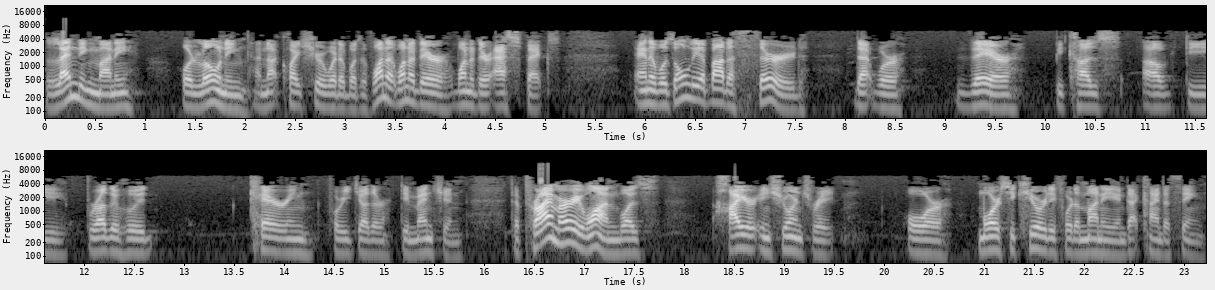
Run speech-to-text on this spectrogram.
lending money or loaning. I'm not quite sure what it was. One of, one of their one of their aspects, and it was only about a third that were there because of the brotherhood caring for each other dimension. The primary one was higher insurance rate or more security for the money and that kind of thing.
